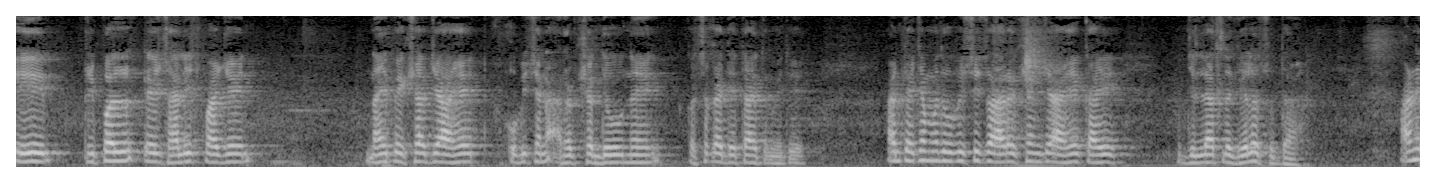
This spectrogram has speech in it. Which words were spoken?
ए ट्रिपल टेस्ट झालीच पाहिजे. नाहीपेक्षा जे आहेत ओबीसीना आरक्षण देऊ नये. कसं काय देताय तुम्ही ते? आणि त्याच्यामध्ये ओबीसीचं आरक्षण जे आहे काही जिल्ह्यातलं गेलं सुद्धा. आणि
